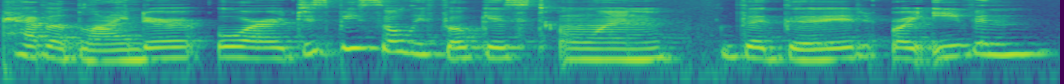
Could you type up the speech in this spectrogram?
have a blinder or just be solely focused on the good or even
